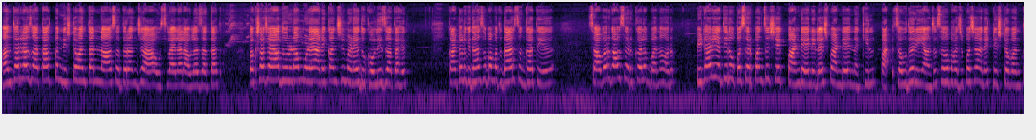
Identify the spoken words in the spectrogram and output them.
अंथरल्या जातात पण निष्ठावंतांना सतरंजा उचलायला लावल्या जातात. पक्षाच्या या धोरणामुळे अनेकांची मने दुखवली जात आहेत. काटोल विधानसभा मतदारसंघातील सावरगाव सर्कल बनोर पिठारी येथील उपसरपंच शेख पांडे निलेश पांडे नखिल पा चौधरी यांच्यासह भाजपच्या अनेक निष्ठावंत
